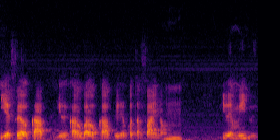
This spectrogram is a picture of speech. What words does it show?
EFL Cup ile Carabao Cup ile quarter final Mm, ile midweek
